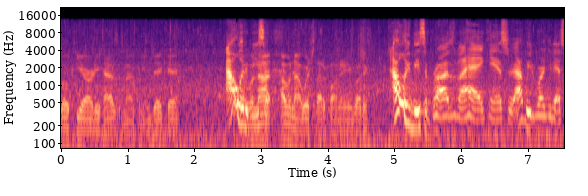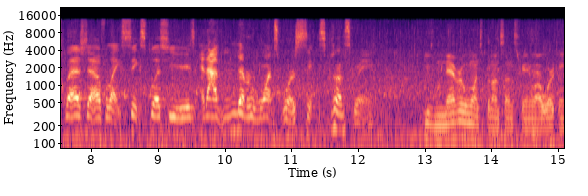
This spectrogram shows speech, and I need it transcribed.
Loki already has it, man. Fucking JK. I I would be. Su- not. I would not wish that upon anybody. I wouldn't be surprised if I had cancer. I've been working at Splashdown for like six plus years, and I've never once wore sunscreen. You've never once put on sunscreen while working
